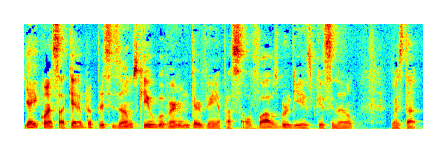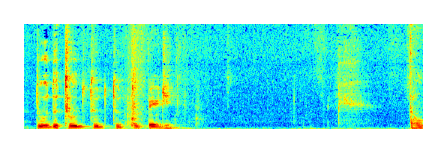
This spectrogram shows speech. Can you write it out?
E aí, com essa quebra, precisamos que o governo intervenha para salvar os burgueses, porque senão vai estar tudo, tudo, tudo, tudo, tudo perdido. Então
